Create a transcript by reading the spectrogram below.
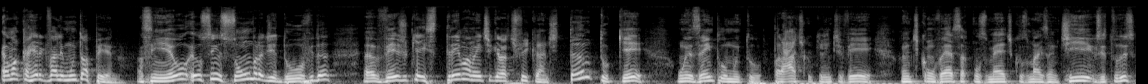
É uma carreira que vale muito a pena. Assim, eu, eu sem sombra de dúvida, eh, vejo que é extremamente gratificante. Tanto que, um exemplo muito prático que a gente vê quando a gente conversa com os médicos mais antigos e tudo isso,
